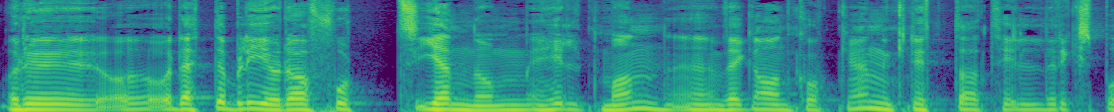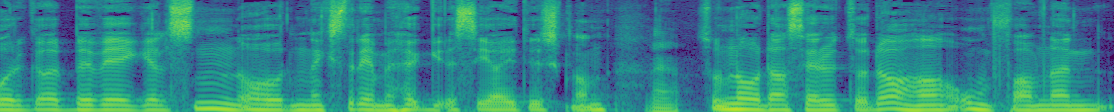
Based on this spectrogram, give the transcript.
Og, det, og, dette blir jo da fort gjennom Hildmann, eh, vegankokken, knytta til riksborgerbevegelsen og den ekstreme høyresida i Tyskland, Ja. som nå da ser ut til å ha omfavna en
